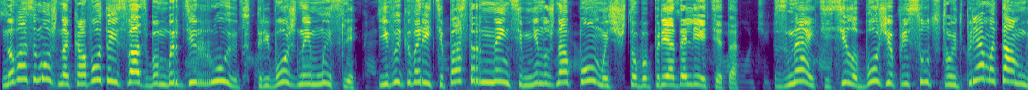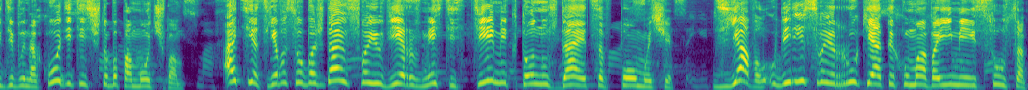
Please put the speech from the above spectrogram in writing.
Но, возможно, кого-то из вас бомбардируют тревожные мысли, и вы говорите, «Пастор Нэнси, мне нужна помощь, чтобы преодолеть это». Знайте, сила Божья присутствует прямо там, где вы находитесь, чтобы помочь вам. Отец, я высвобождаю свою веру вместе с теми, кто нуждается в помощи. Дьявол, убери свои руки от их ума во имя Иисуса.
